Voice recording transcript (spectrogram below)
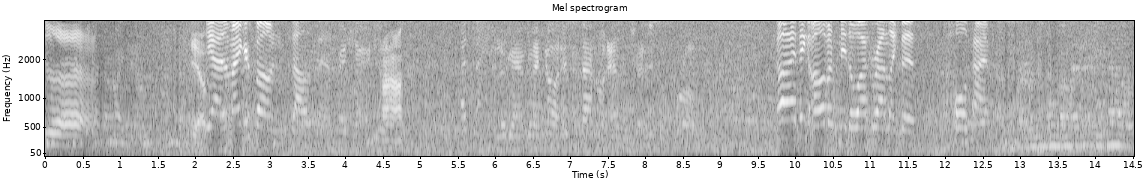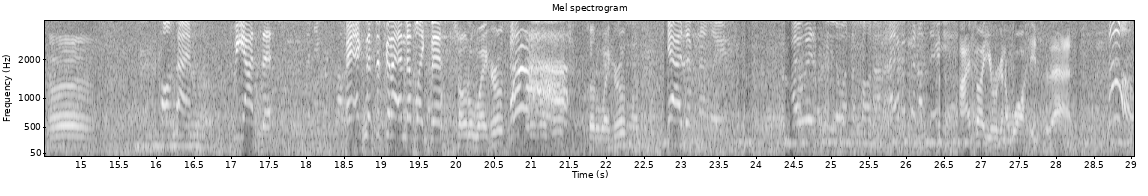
Yeah. Yep. Yeah, the microphone sells it for sure. Uh huh. That's nice. Look at him, be like, no, this is not no amateur. This is a pro. No, I think all of us need to walk around like this the whole time. Whole time. We got this. Except it's gonna end up like this. Total white girls. Ah! Total white girls. Yeah, definitely. I would be the one to fall down. I haven't been up there yet. I thought you were gonna walk into that. No,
